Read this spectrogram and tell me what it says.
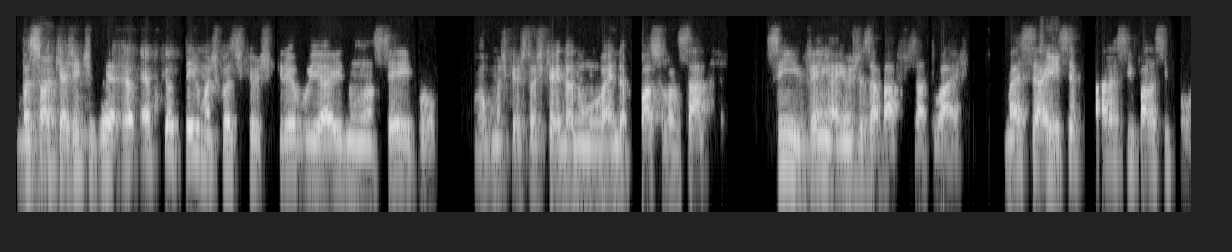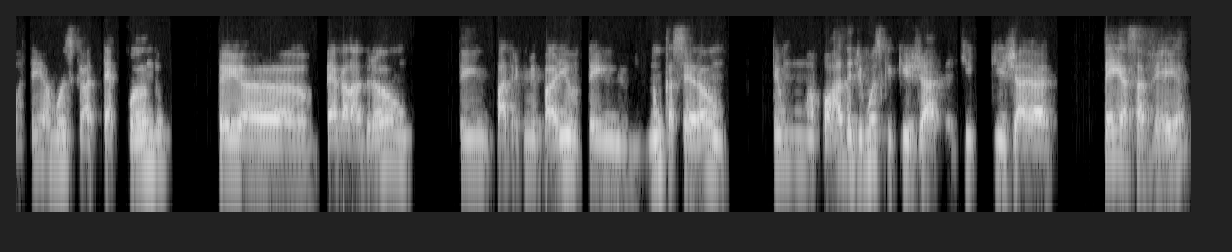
Mas só é. que a gente vê. É, é, porque eu tenho umas coisas que eu escrevo e aí não lancei, por algumas questões que ainda não ainda posso lançar. Sim, vem aí uns desabafos atuais. Mas aí Sim. você para assim, fala assim, pô, tem a música Até Quando, tem a Pega Ladrão, tem Patrick Me Pariu, tem Nunca Serão, tem uma porrada de música que já, que, que já tem essa veia.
